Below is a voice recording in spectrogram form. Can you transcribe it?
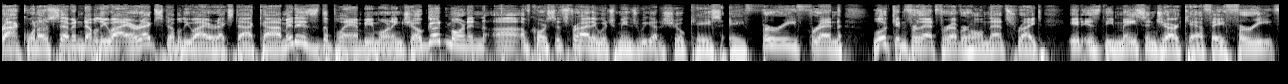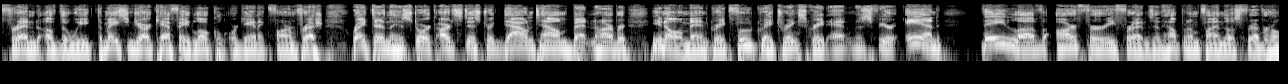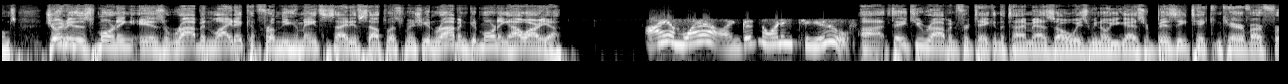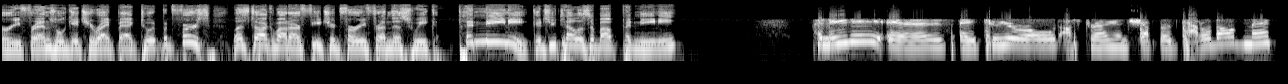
Rock 107 WIRX, WIRX.com. It is the Plan B Morning Show. Good morning. Uh, of course, it's Friday, which means we got to showcase a furry friend looking for that forever home. That's right. It is the Mason Jar Cafe Furry Friend of the Week. The Mason Jar Cafe, local, organic, farm fresh, right there in the historic Arts District, downtown Benton Harbor. You know, man, great food, great drinks, great atmosphere, and they love our furry friends and helping them find those forever homes. Joining me this morning is Robin Leidick from the Humane Society of Southwest Michigan. Robin, good morning. How are you? I am well, and good morning to you. Uh, thank you, Robin, for taking the time. As always, we know you guys are busy taking care of our furry friends. We'll get you right back to it. But first, let's talk about our featured furry friend this week, Panini. Could you tell us about Panini? Panini is a two year old Australian Shepherd cattle dog mix.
